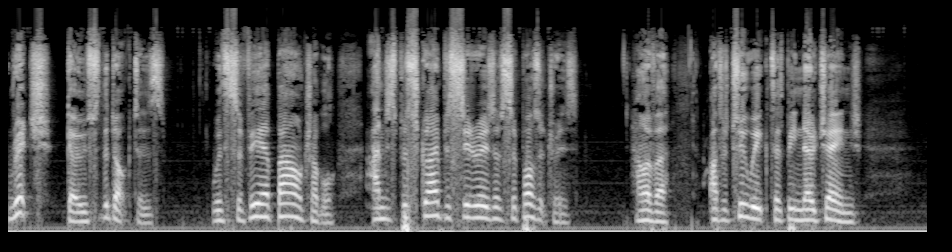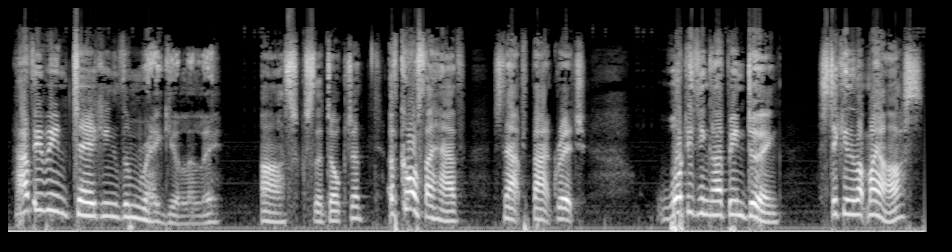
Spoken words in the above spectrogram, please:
Rich goes to the doctors with severe bowel trouble and is prescribed a series of suppositories. However, after two weeks there's been no change. Have you been taking them regularly? asks the doctor. Of course I have, snaps back Rich. What do you think I've been doing? Sticking them up my arse?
